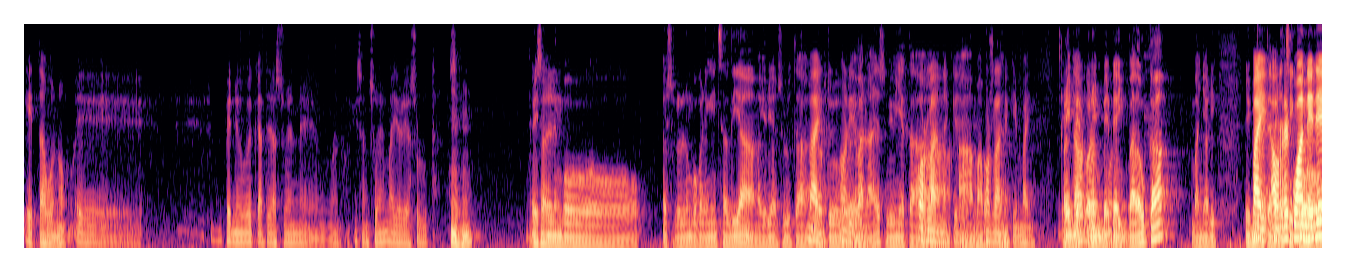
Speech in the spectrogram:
eta bueno, e, PNV atera zuen, e, bueno, izan zuen maioria absoluta. Uh -huh. Izan lehenko Ez, lehenko garen gintzaldia, maioria absoluta bai, lortu ebana, ez? 2000 eta Orlanekin, bai. Horrein, bai, badauka, baina hori, Bai, aurrekoan ere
